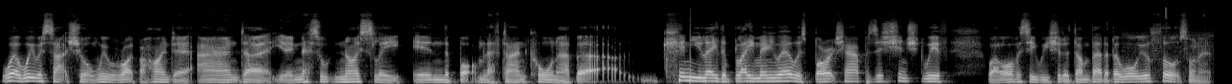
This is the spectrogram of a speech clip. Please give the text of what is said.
where we were sat, Sean, we were right behind it, and uh, you know, nestled nicely in the bottom left-hand corner. But uh, can you lay the blame anywhere? Was Boruc out position? Should we have? Well, obviously we should have done better. But what were your thoughts on it?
